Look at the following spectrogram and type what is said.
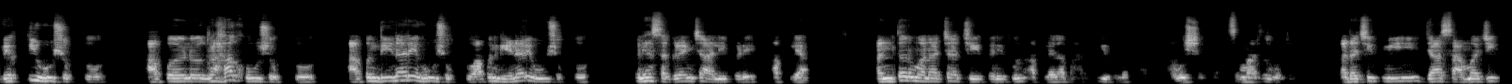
व्यक्ती होऊ शकतो आपण ग्राहक होऊ शकतो आपण देणारे होऊ शकतो आपण घेणारे होऊ शकतो पण ह्या सगळ्यांच्या अलीकडे आपल्या अंतर्मनाच्या चेतनेतून आपल्याला भारतीय होणं फार आवश्यक आहे असं माझं मत आहे. कदाचित मी ज्या सामाजिक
